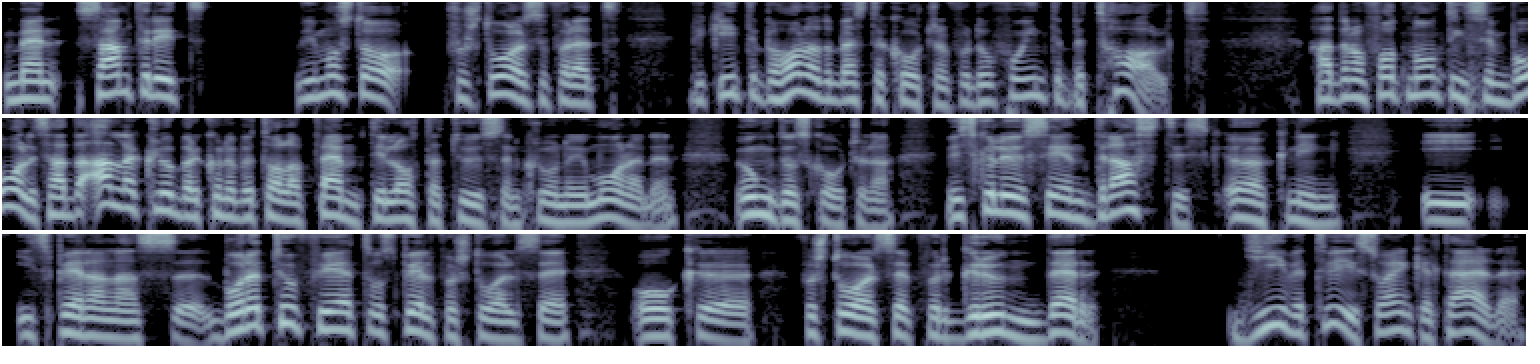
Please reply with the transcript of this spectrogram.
Men samtidigt, vi måste ha förståelse för att vi kan inte behålla de bästa coacherna för de får inte betalt hade de fått någonting symboliskt, hade alla klubbar kunnat betala 50 8 000 kronor i månaden, ungdomscoacherna, vi skulle ju se en drastisk ökning i, i spelarnas eh, både tuffhet och spelförståelse och uh, förståelse för grunder. Givetvis, så enkelt är det.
